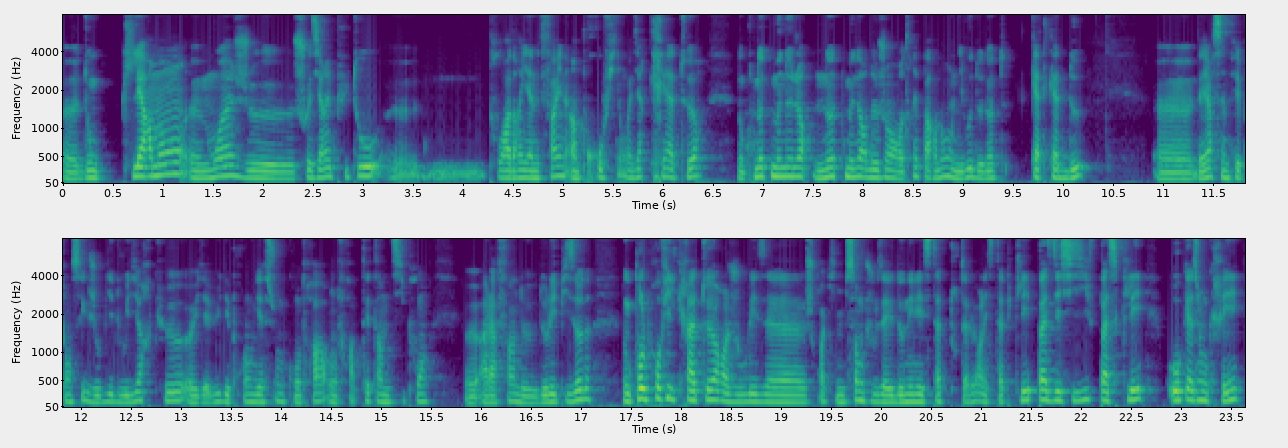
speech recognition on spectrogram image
Euh, donc clairement, moi, je choisirais plutôt pour Adrian Fine un profil, on va dire, créateur. Donc notre meneur, de jeu en retrait, pardon, au niveau de notre 4-4-2. D'ailleurs, ça me fait penser que j'ai oublié de vous dire qu'il y a eu des prolongations de contrat. On fera peut-être un petit point euh, à la fin de, l'épisode. Donc pour le profil créateur, je, je crois qu'il me semble que je vous avais donné les stats tout à l'heure, les stats clés, passes décisives, passes clés, occasion créée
